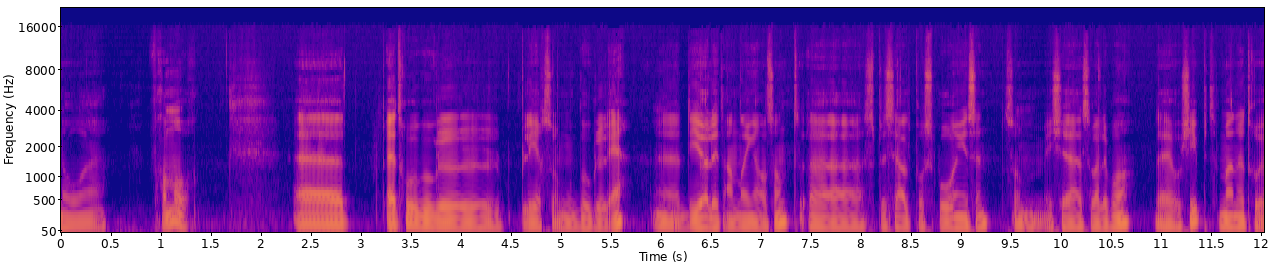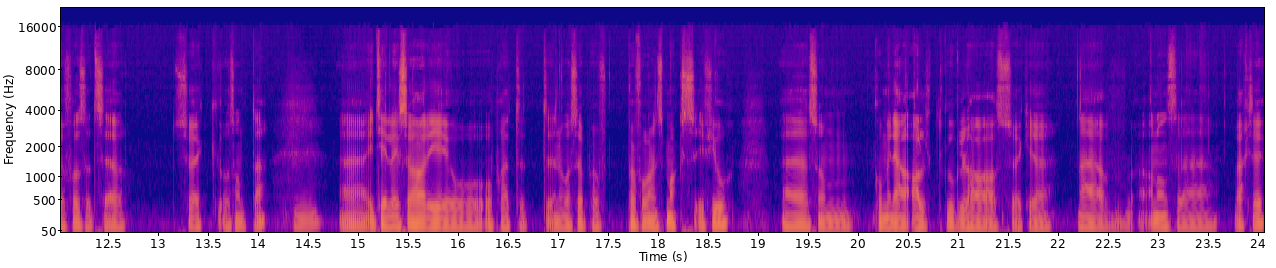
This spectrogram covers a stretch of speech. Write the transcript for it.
nå eh, framover? Eh, jeg tror Google blir som Google er. Eh, de gjør litt endringer og sånt, eh, spesielt på sporingen sin, som Mm. ikke er så veldig bra. Det er jo kjipt, men jeg tror jeg fortsatt ser søk og sånt der. Mm. Eh, I tillegg så har de jo opprettet noe som heter Performance Max i fjor, som kombinerer alt Google har av søke, nei, av annonseverktøy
